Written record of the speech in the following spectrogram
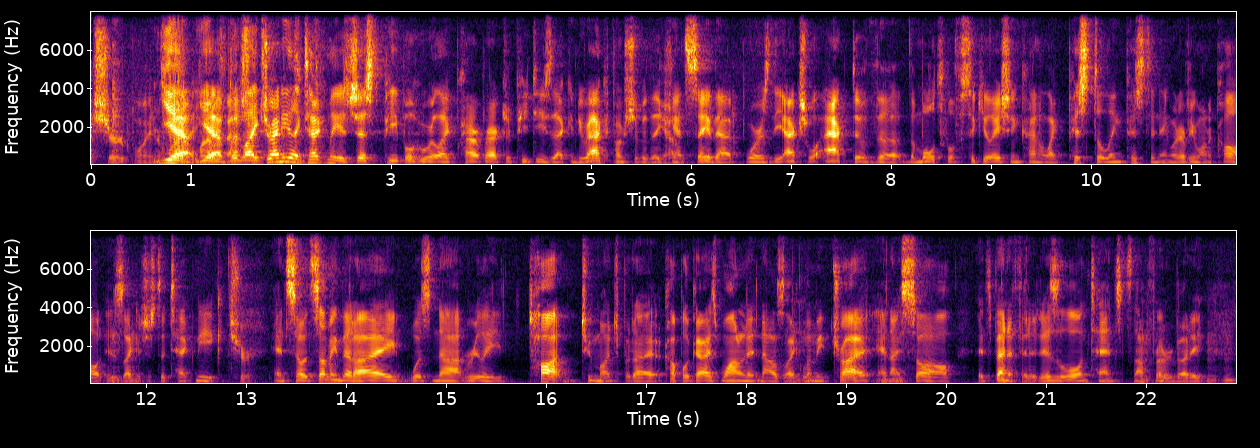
ashi point. Or Yeah, yeah, but like dry needling technically is just people who are like chiropractor PTs that can do acupuncture, but they Yeah. can't say that. Whereas the actual act of the the multiple fasciculation, kind of like pistoling, pistoning, whatever you want to call it, is like Mhm. it's just a technique. Sure. And so it's something that I was not really taught too much, but I, a couple of guys wanted it, and I was like, Mhm. let me try it, and I Mhm. saw its benefit. It is a little intense. It's not for Mhm. everybody, Mhm.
